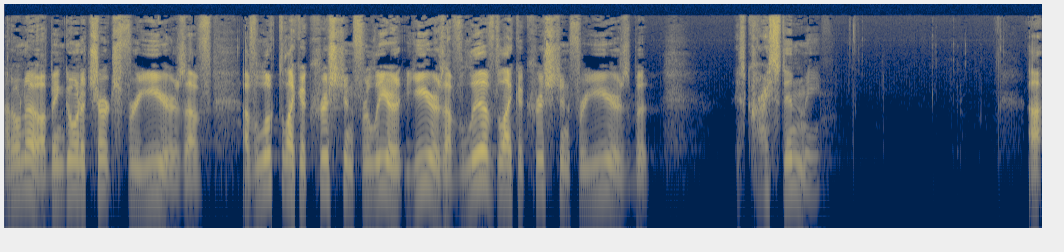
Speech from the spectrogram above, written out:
I don't know. I've been going to church for years. I've, I've looked like a Christian for years. I've lived like a Christian for years, but is Christ in me? I,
